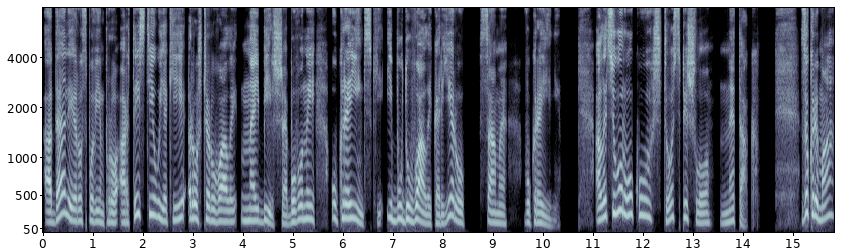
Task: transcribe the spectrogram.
А далі розповім про артистів, які розчарували найбільше, бо вони українські і будували кар'єру саме в Україні. Але цього року щось пішло не так. Зокрема,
